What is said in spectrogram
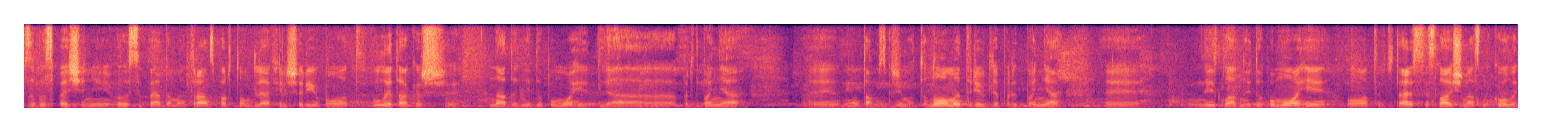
забезпечені велосипедами, транспортом для фільшерів. От. Були також е, надані допомоги для придбання, е, ну там, скажімо, тонометрів, для придбання невідкладної допомоги. От. Віталій Станіславович нас ніколи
